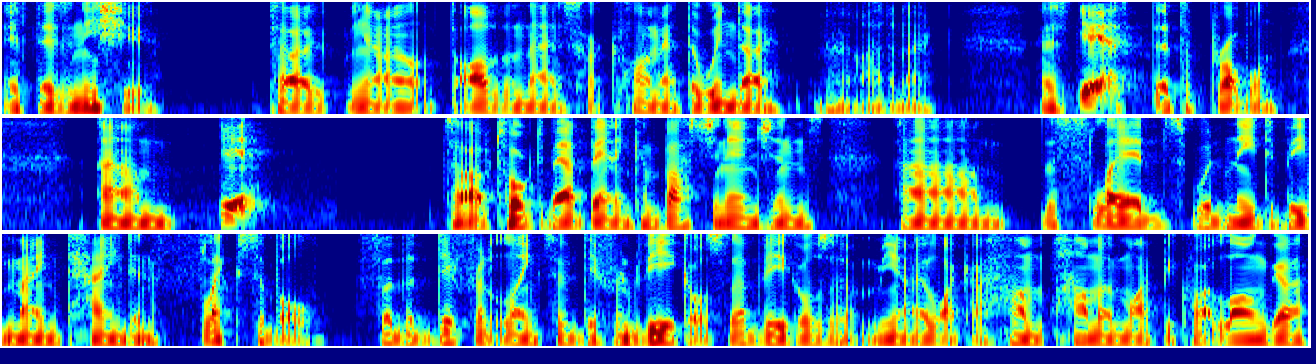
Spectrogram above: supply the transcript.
if there's an issue. So you know, other than that, it's like climb out the window. I don't know. Yeah. that's a problem. Um, yeah. so I've talked about banning combustion engines. Um, the sleds would need to be maintained and flexible for the different lengths of different vehicles. So vehicles, are, you know, like a hum, Hummer might be quite longer.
